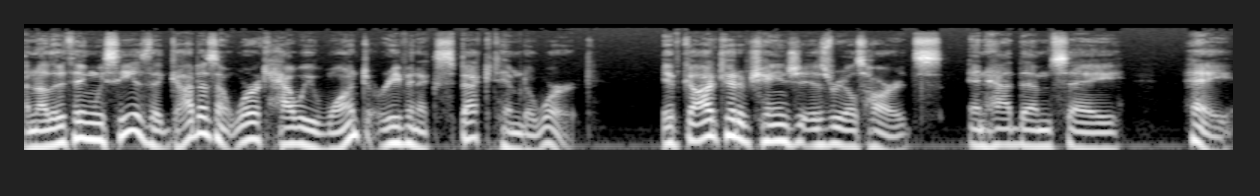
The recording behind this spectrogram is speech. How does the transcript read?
Another thing we see is that God doesn't work how we want or even expect Him to work. If God could have changed Israel's hearts and had them say, Hey,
